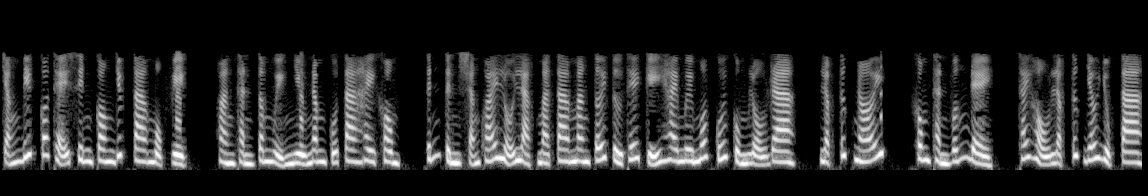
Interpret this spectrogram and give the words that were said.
chẳng biết có thể xin con giúp ta một việc, hoàn thành tâm nguyện nhiều năm của ta hay không, tính tình sẵn khoái lỗi lạc mà ta mang tới từ thế kỷ 21 cuối cùng lộ ra, lập tức nói, không thành vấn đề, Thái hậu lập tức giáo dục ta,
